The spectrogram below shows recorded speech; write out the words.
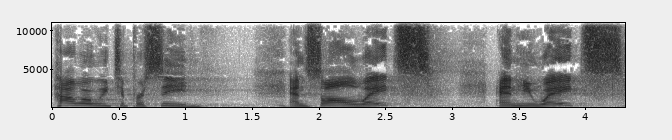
How are we to proceed? And Saul waits, and he waits,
